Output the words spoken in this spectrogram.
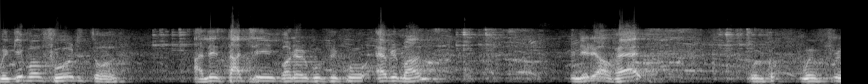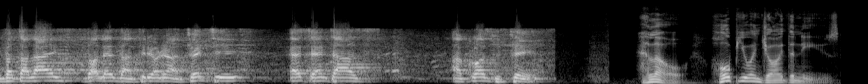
we give them food to at least 30 vulnerable people every month. In the area of health, we've, revitalized not less than 320 health centers across the state. Hello. Hope you enjoyed the news.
